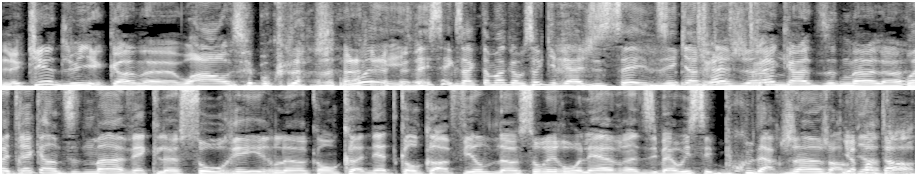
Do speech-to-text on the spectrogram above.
le kid, lui, est comme, euh, wow, c'est beaucoup d'argent. Oui, ben, c'est exactement comme ça qu'il réagissait. Il dit quand très, j'étais très jeune. candidement, là. Ouais, très candidement avec le sourire là qu'on connaît de Cole Caulfield, là, sourire aux lèvres, dit ben oui, c'est beaucoup d'argent, j'en Il n'y a pas tort.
